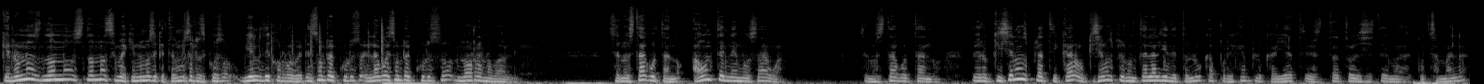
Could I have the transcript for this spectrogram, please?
que no nos, no nos, no nos imaginemos de que tenemos el recurso, bien lo dijo Robert, es un recurso, el agua es un recurso no renovable. Se nos está agotando, aún tenemos agua, se nos está agotando, pero quisiéramos platicar o quisiéramos preguntarle a alguien de Toluca, por ejemplo, que allá está todo el sistema Cutzamala,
